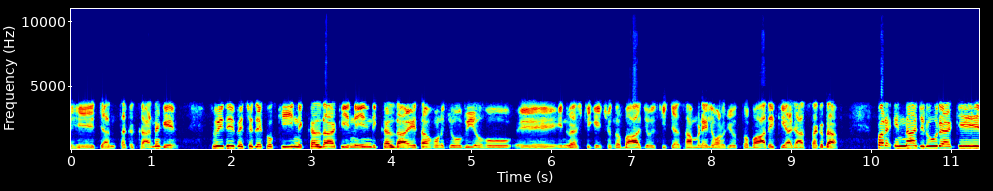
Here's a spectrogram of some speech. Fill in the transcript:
ਇਹ ਜਨਤਕ ਕਰਨਗੇ। ਸੋ ਇਹਦੇ ਵਿੱਚ ਦੇਖੋ ਕੀ ਨਿਕਲਦਾ, ਕੀ ਨਹੀਂ ਨਿਕਲਦਾ, ਇਹ ਤਾਂ ਹੁਣ ਜੋ ਵੀ ਉਹ ਇਨਵੈਸਟੀਗੇਸ਼ਨ ਤੋਂ ਬਾਅਦ ਜੋ ਚੀਜ਼ਾਂ ਸਾਹਮਣੇ ਲਾਉਣਗੇ, ਉਸ ਤੋਂ ਬਾਅਦ ਹੀ ਕਿਹਾ ਜਾ ਸਕਦਾ। ਪਰ ਇੰਨਾ ਜ਼ਰੂਰ ਹੈ ਕਿ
